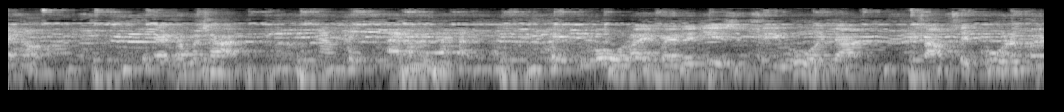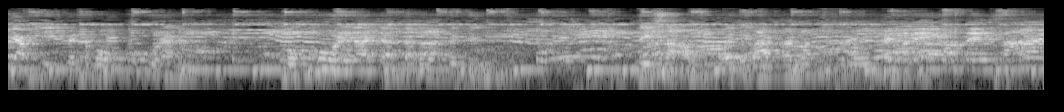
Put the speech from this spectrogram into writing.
ร์เนาะแอร์ธรรมชาติอ่าทำไมได้โอ้ไล่ไปได้ 24 คู่อาจารย์ 30 คู่แล้วก็ยังอีกเป็น 6 คู่นะ 6คู่นี่น่าจะดำเนินไปถึงตีสามไว้ถึงบาดกันว่าเพชรมณีเขาเตะซ้าย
